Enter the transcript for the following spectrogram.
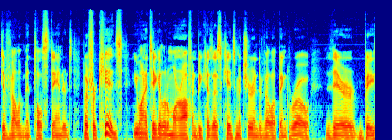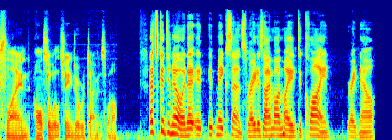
developmental standards. But for kids, you want to take it a little more often because as kids mature and develop and grow, their baseline also will change over time as well. That's good to know, and it it makes sense, right? As I'm on my decline right now,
